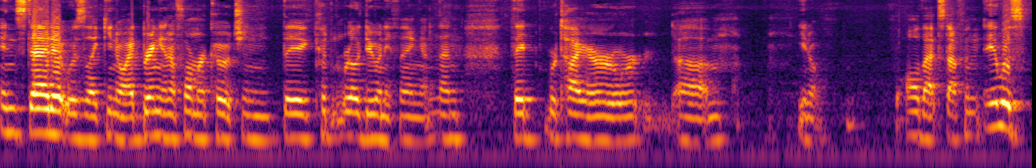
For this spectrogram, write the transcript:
instead, it was like, you know, I'd bring in a former coach and they couldn't really do anything. And then they'd retire or, um, you know, all that stuff. And it was.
